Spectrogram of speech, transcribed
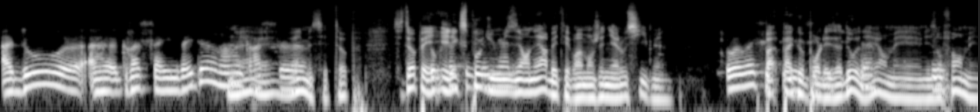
ado euh, grâce à Invader. Hein, ouais, grâce, ouais, mais c'est top. C'est top. Et, l'expo du musée en herbe était vraiment génial aussi. Mais... Pas, pas, que pour les ados d'ailleurs, mais les enfants. Mais...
